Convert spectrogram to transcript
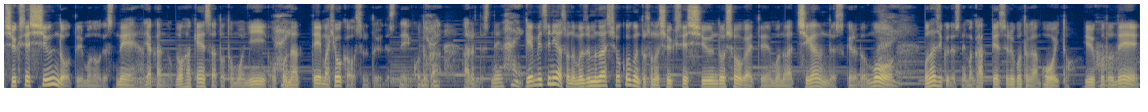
周期性四肢運動というものをですね、夜間の脳波検査とともに行って、まあ評価をするというですね、ことはいがあるんですね。はい。厳密にはそのムズムズ足症候群とその周期性四肢運動障害というものは違うんですけれども、はい同じくですね、まあ、合併することが多いということで、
